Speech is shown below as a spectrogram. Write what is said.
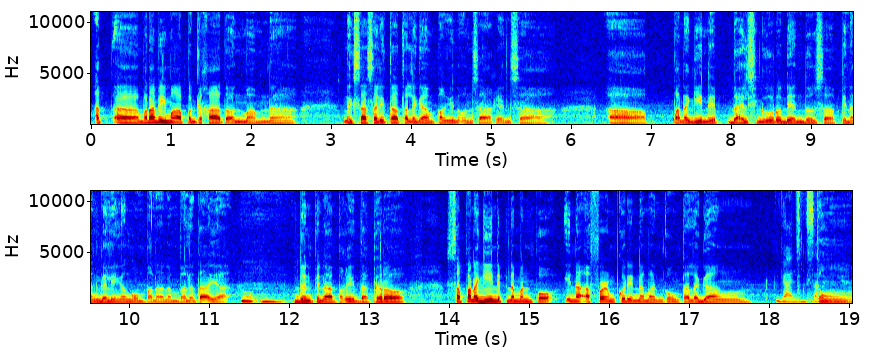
At uh, maraming mga pagkakataon, ma'am, na nagsasalita talaga ang Panginoon sa akin sa ah, panaginip dahil siguro din doon sa pinanggalingan kong pananampalataya, doon pinapakita. Pero sa panaginip naman po, ina-affirm ko rin naman kung talagang Galing sa itong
